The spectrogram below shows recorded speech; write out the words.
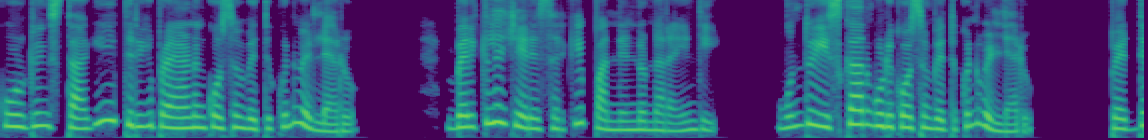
కూల్ డ్రింక్స్ తాగి తిరిగి ప్రయాణం కోసం వెతుక్కుని వెళ్ళారు. బెర్కిలీ చేరేసరికి 12:30 అయింది. ముందు ఇస్కాన్ గుడి కోసం వెతుక్కుని వెళ్ళారు. పెద్ద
